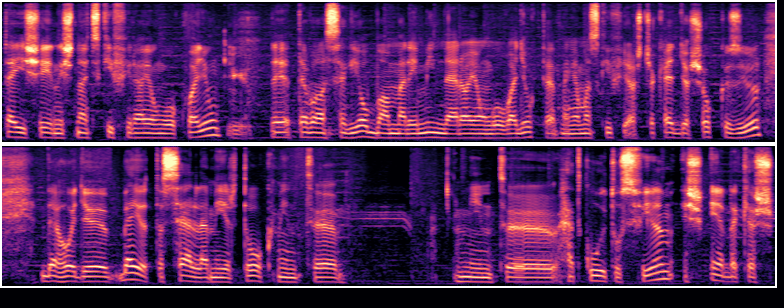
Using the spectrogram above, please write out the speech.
te is, én is nagy skifi rajongók vagyunk. Igen. De te valószínűleg jobban, mert én minden rajongó vagyok, tehát nekem a skifi az csak egy a sok közül. De hogy bejött a szellemírtók, mint mint hát kultuszfilm, és érdekes,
